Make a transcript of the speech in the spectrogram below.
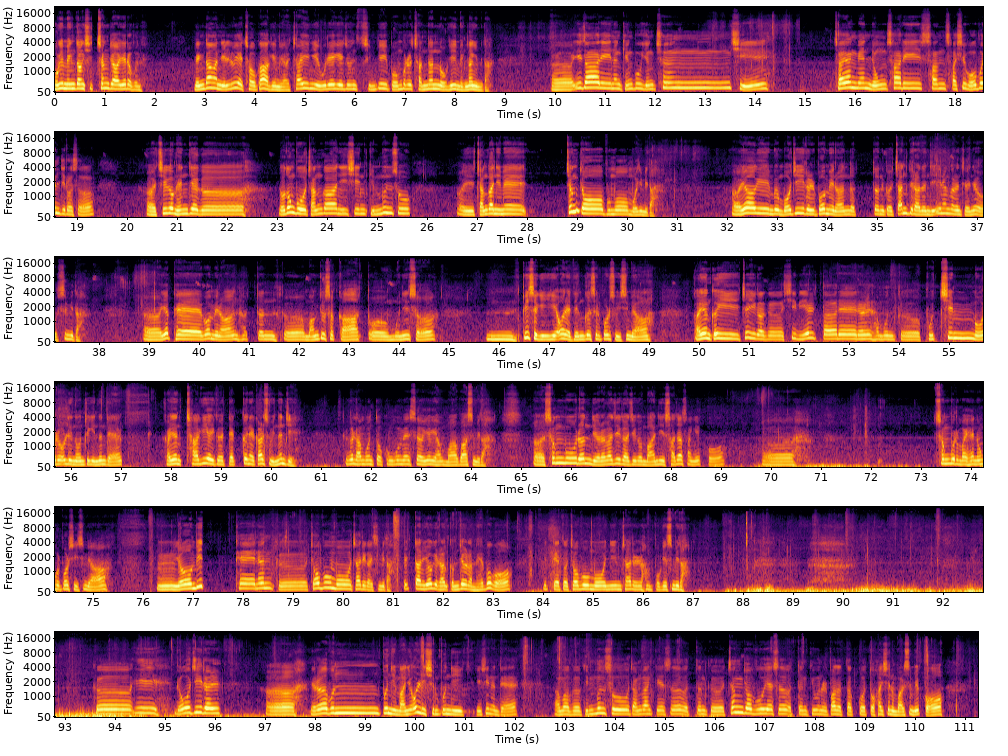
오기맹당 시청자 여러분, 맹당은 인류의 초과학이며 자연이 우리에게 준 신비의 보물을 찾는 오기맹당입니다. 어, 이 자리는 경북 영천시 자양면 용사리 산 45번지로서 어, 지금 현재 그 노동부 장관이신 김문수 어, 이 장관님의 정조 부모 모집니다. 어, 여기 뭐 모지를 보면은 어떤 그 짠디라든지 이런 거는 전혀 없습니다. 어, 옆에 보면은 어떤 그 망주석과 또 문인석, 음, 비석이 이게 오래된 것을 볼 수 있으며, 과연 거의 저희가 그 12월 달에를 한번 그 부침모를 올려놓은 적이 있는데, 과연 차기의 그 대권에 갈 수 있는지, 그걸 한번 또 궁금해서 여기 한번 모아봤습니다. 어, 성물은 여러 가지가 지금 많이 사자상이 있고, 어, 성물을 많이 해놓은 걸 볼 수 있으며, 음, 요 밑에는 그 조부모 자리가 있습니다. 일단 여기를 한 검색을 한번 해보고, 밑에 또 조부모님 자리를 한번 보겠습니다. 그, 이 묘지를, 어, 여러분 분이 많이 올리신 분이 계시는데, 아마 그 김문수 장관께서 어떤 그 정조부에서 어떤 기운을 받았다고 또 하시는 말씀이 있고,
